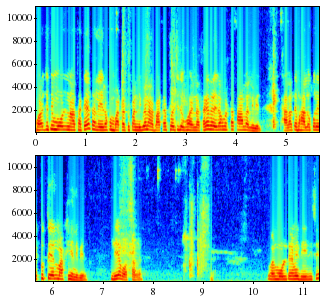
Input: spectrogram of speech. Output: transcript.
ঘরে যদি মোল না থাকে, তাহলে এরকম বাটার পেপার নেবেন, আর বাটার পেপার যদি ঘরে না থাকে, তাহলে এরকম একটা থালা নেবেন। থালাতে ভালো করে একটু তেল মাখিয়ে নেবেন। দিয়ে বসাবেন। এবার মোলটা আমি দিয়ে দিচ্ছি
